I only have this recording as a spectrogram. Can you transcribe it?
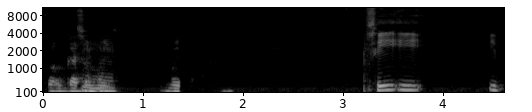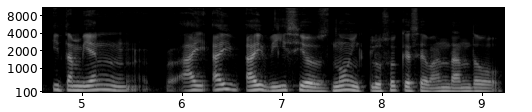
fue un caso uh -huh. muy, muy... Sí, y, y, y, también hay, hay, hay vicios, ¿no? Incluso que se van dando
